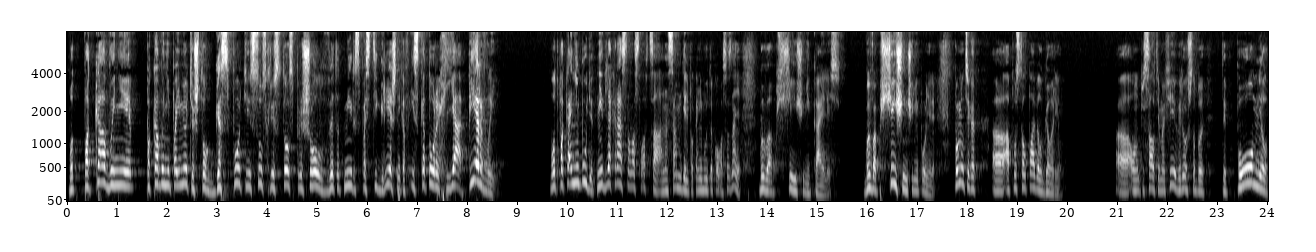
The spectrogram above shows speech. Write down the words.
Вот пока вы не, пока вы не поймете, что Господь Иисус Христос пришел в этот мир спасти грешников, из которых я первый, вот пока не будет, не для красного словца, а на самом деле, пока не будет такого сознания, вы вообще еще не каялись. Вы вообще еще ничего не поняли. Помните, как э, апостол Павел говорил? Э, он писал Тимофею, говорил, чтобы ты помнил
